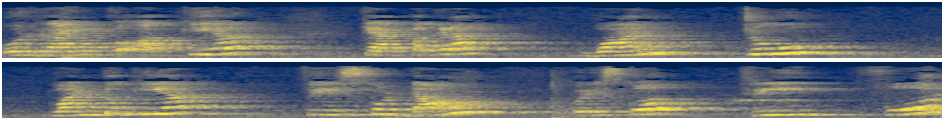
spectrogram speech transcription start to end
और राइट को अप किया। कैप पकड़ा। वन टू वन टू किया। फिर इसको डाउन और इसको थ्री फोर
